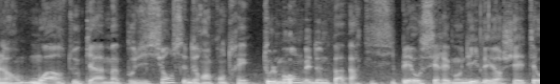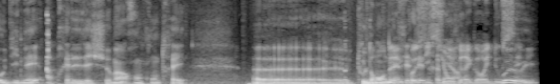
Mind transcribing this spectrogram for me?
Alors moi, en tout cas, ma position, c'est de rencontrer tout le monde, mais de ne pas participer aux cérémonies. D'ailleurs, j'ai été au dîner après les échevins, rencontrer euh, tout le monde. Même position, Grégory Doucet. Oui, oui.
